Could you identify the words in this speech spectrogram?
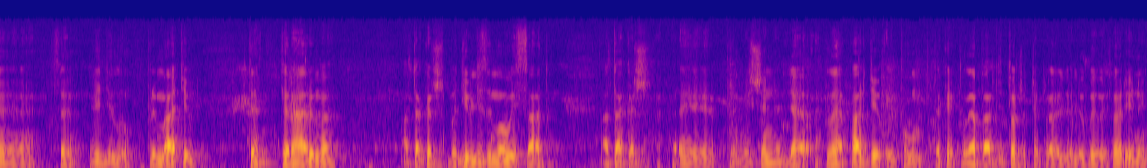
е, це відділу приматів, те- тераріума, а також будівлі зимовий сад, а також е, приміщення для леопардів і пум, так як леопарди теж теплолюбиві тварини,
